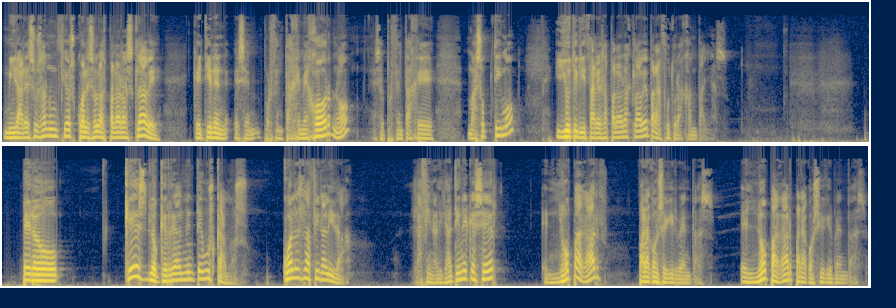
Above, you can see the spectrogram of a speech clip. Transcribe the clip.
mirar esos anuncios, cuáles son las palabras clave que tienen ese porcentaje mejor, ¿no? Ese porcentaje más óptimo y utilizar esas palabras clave para futuras campañas. Pero, ¿qué es lo que realmente buscamos? ¿Cuál es la finalidad? La finalidad tiene que ser no pagar para conseguir ventas. El no pagar para conseguir ventas.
